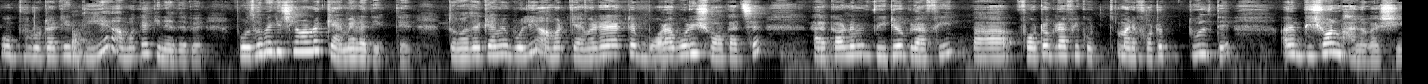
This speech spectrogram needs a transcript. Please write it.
ও পুরোটাকে দিয়ে আমাকে কিনে দেবে। প্রথমে গেছিলাম আমরা ক্যামেরা দেখতে। তোমাদেরকে আমি বলি, আমার ক্যামেরার একটা বরাবরই শখ আছে। তার কারণে আমি ভিডিওগ্রাফি বা ফটোগ্রাফি করতে মানে ফটো তুলতে আমি ভীষণ ভালোবাসি।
